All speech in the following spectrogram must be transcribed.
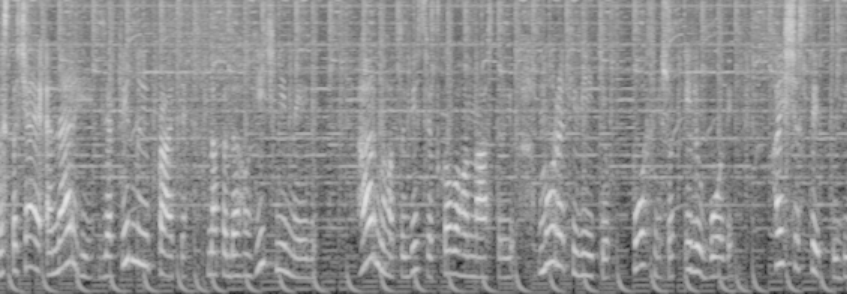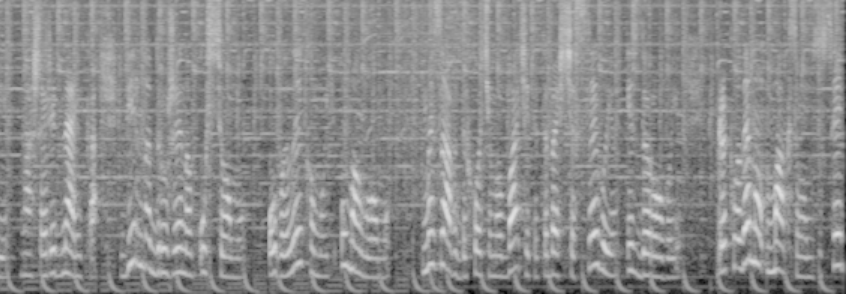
вистачає енергії для плідної праці на педагогічній ниві. Гарного тобі святкового настрою, море квітів, посмішок і любові. Хай щастить тобі, наша рідненька, вірна дружина в усьому, у великому й у малому. Ми завжди хочемо бачити тебе щасливою і здоровою. Прикладемо максимум зусиль,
